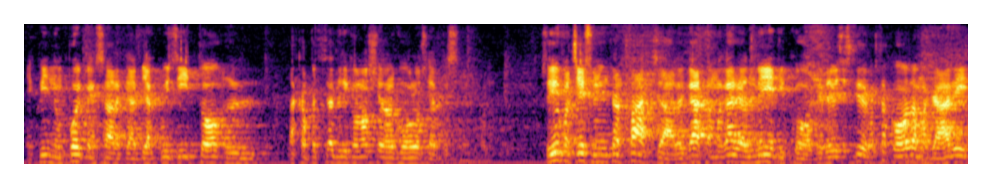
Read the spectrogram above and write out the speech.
e quindi non puoi pensare che abbia acquisito la capacità di riconoscere al volo certi simboli. se io facessi un'interfaccia legata magari al medico che deve gestire questa cosa, magari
